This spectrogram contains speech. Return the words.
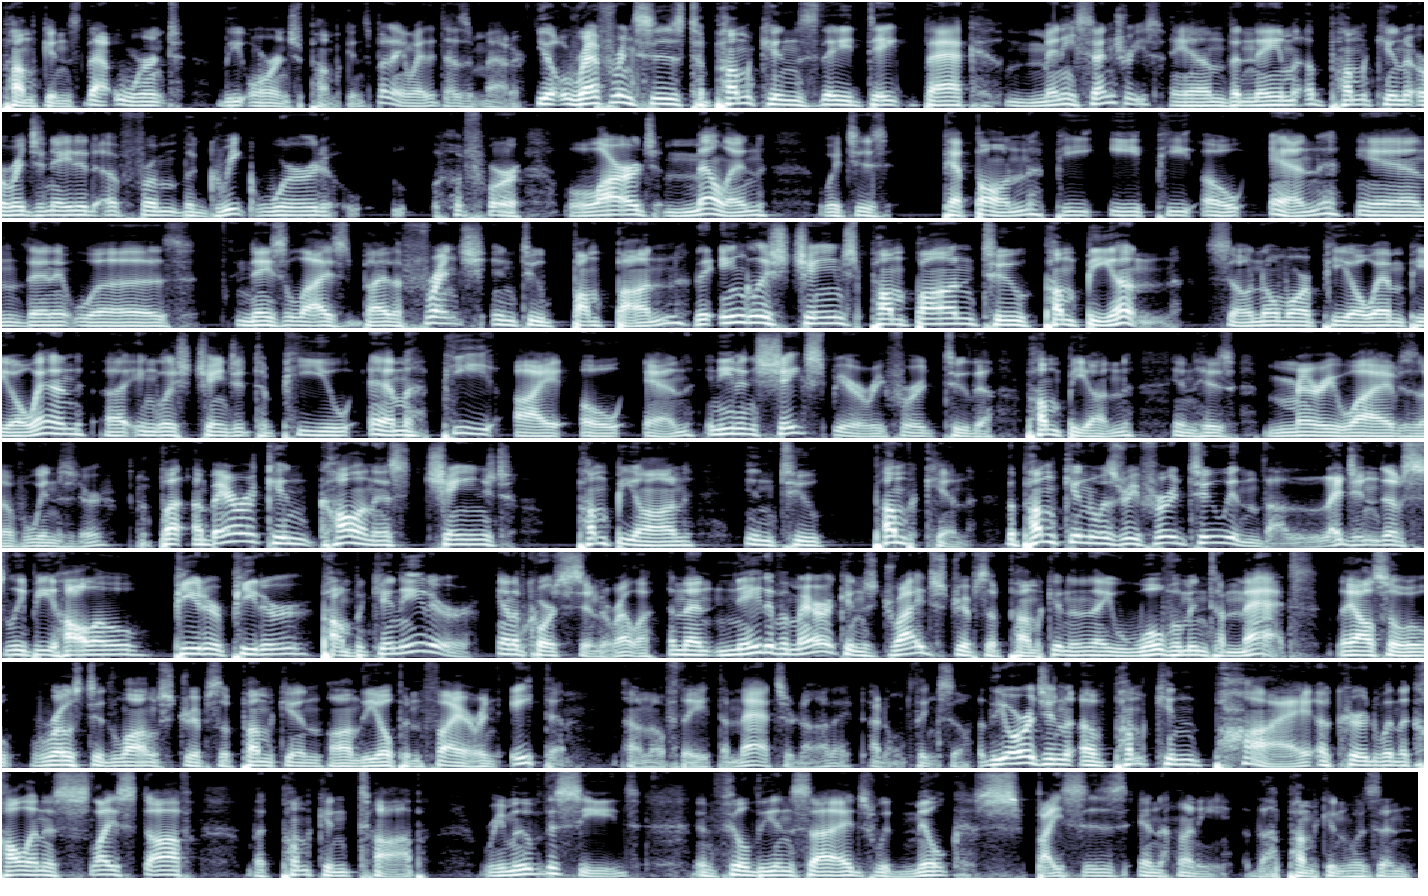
pumpkins that weren't the orange pumpkins. But anyway, that doesn't matter. You know, references to pumpkins, they date back many centuries, and the name pumpkin originated uh, from the Greek word for large melon, which is Pepon, P E P O N, and then it was nasalized by the French into pompon. The English changed pompon to pompion. So no more P O M P O N. Uh, English changed it to P U M P I O N. And even Shakespeare referred to the Pumpion in his Merry Wives of Windsor. But American colonists changed Pumpion into pumpkin. The pumpkin was referred to in The Legend of Sleepy Hollow, Peter Peter, Pumpkin Eater, and of course Cinderella. And then Native Americans dried strips of pumpkin and they wove them into mats. They also roasted long strips of pumpkin on the open fire and ate them. I don't know if they ate the mats or not. I, I don't think so. The origin of pumpkin pie occurred when the colonists sliced off the pumpkin top removed the seeds, and filled the insides with milk, spices, and honey. The pumpkin was then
